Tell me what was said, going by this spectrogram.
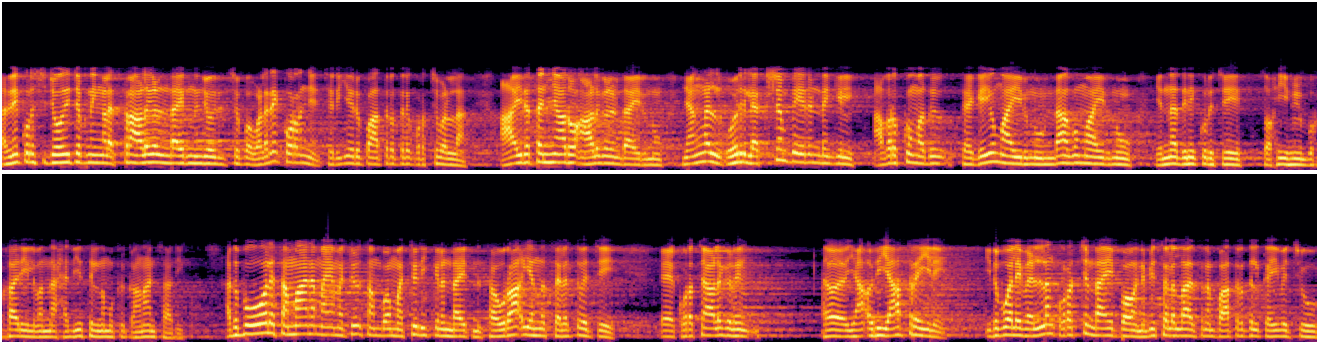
അതിനെക്കുറിച്ച് ചോദിച്ചപ്പോൾ നിങ്ങൾ എത്ര ആളുകൾ ഉണ്ടായിരുന്നു ചോദിച്ചപ്പോൾ വളരെ കുറഞ്ഞ് ചെറിയൊരു പാത്രത്തിൽ കുറച്ച് വെള്ളം. ആയിരത്തഞ്ഞാറ് ആളുകൾ ഉണ്ടായിരുന്നു. ഞങ്ങൾ ഒരു ലക്ഷം പേരുണ്ടെങ്കിൽ അവർക്കും അത് തികയുമായിരുന്നു ഉണ്ടാകുമായിരുന്നു എന്നതിനെക്കുറിച്ച് സഹീഹുൽ ബുഖാരിയിൽ വന്ന ഹദീസിൽ നമുക്ക് കാണാൻ സാധിക്കും. അതുപോലെ സമാനമായ മറ്റൊരു സംഭവം മറ്റൊരിക്കൽ ഉണ്ടായിട്ടുണ്ട്. സൗറ എന്ന സ്ഥലത്ത് വെച്ച് കുറച്ചാളുകൾ ഒരു യാത്രയിൽ ഇതുപോലെ വെള്ളം കുറച്ചുണ്ടായപ്പോൾ നബി സല്ലാ വസ്ലം പാത്രത്തിൽ കൈവച്ചു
